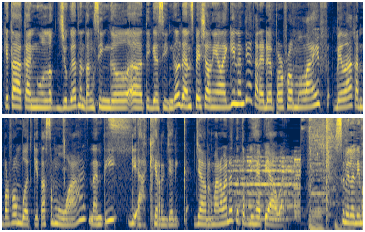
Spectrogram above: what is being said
Kita akan ngulek juga tentang single eh, tiga single dan spesialnya lagi nanti akan ada perform live. Bella akan perform buat kita semua nanti di akhir. Jadi jangan ke mana-mana, tetap di Happy Hour. 95,4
